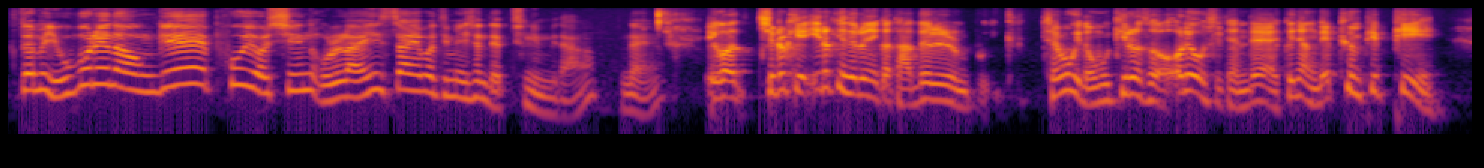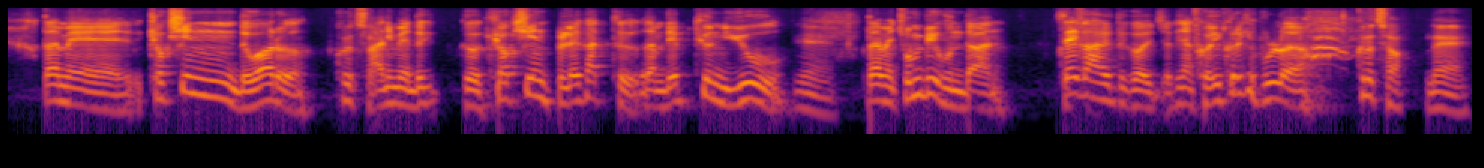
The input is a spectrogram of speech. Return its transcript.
그 다음에 요번에 나온 게 four 여신 온라인 사이버 Dimension 넵튠입니다. 네. 이거 이렇게 이렇게 들으니까 다들 제목이 너무 길어서 어려우실 텐데 그냥 넵튠 PP 그 다음에 격신 느와르 그렇죠. 아니면 느- 그 격신 블랙하트 그 다음 넵튠 U 예. 그 다음에 좀비 군단 세가 Hard Girls 그냥 거의 그렇게 불러요. 그렇죠. 네.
